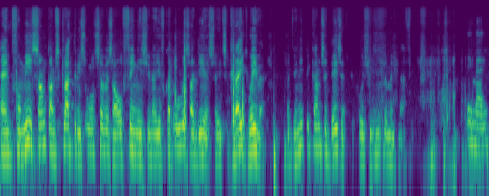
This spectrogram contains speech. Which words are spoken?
And for me, sometimes clutter is also this whole thing is, you know, you've got all these ideas. So it's great weather, but when it becomes a desert you implement nothing. Amen.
